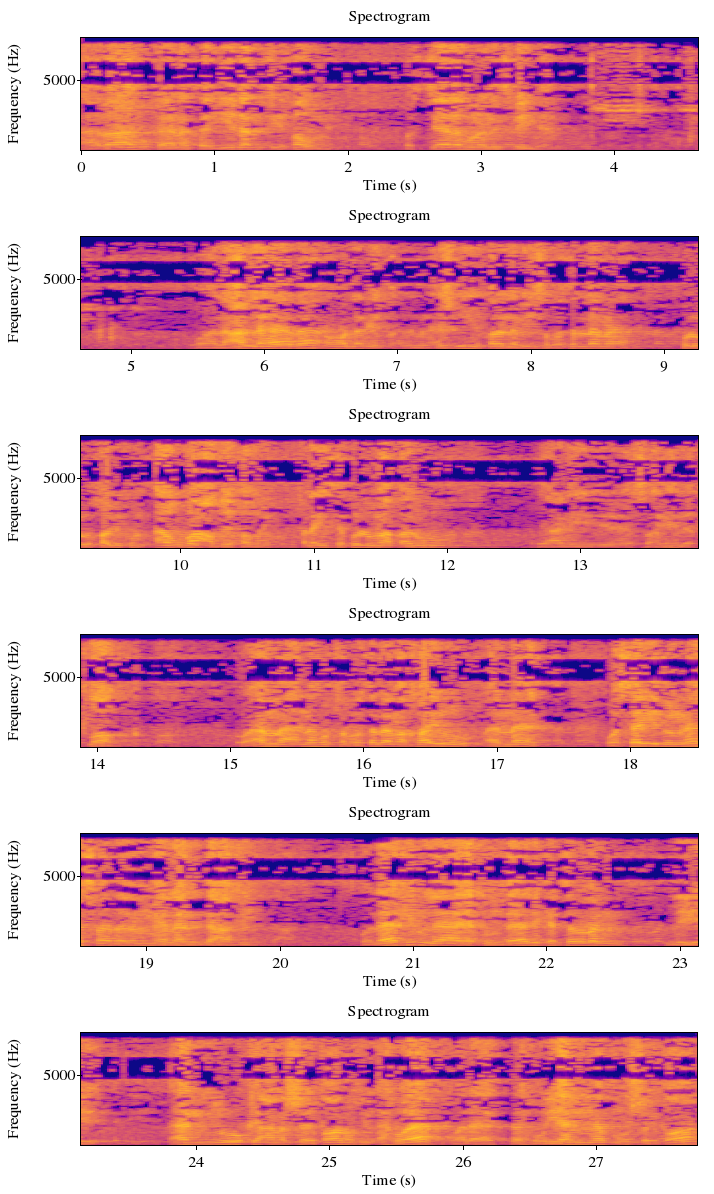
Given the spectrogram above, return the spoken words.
آباه كان سيدا في قومه. والسياده هنا نسبيه ولعل هذا هو الذي من أجله قال النبي صلى الله عليه وسلم قولوا بقولكم أو بعض قولكم فليس كل ما قالوه يعني صحيح الإطلاق. وأما أنه صلى الله عليه وسلم خير الناس وسيد الناس فهذا مما لا نزاع فيه. ولكن لا يكن ذلك سببا أن يوقعنا الشيطان في الأهواء ولا يستهوينكم الشيطان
